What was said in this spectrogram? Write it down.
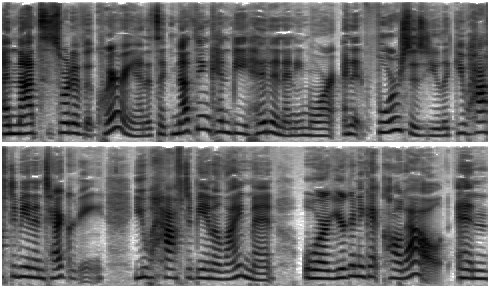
And that's sort of Aquarian. It's like nothing can be hidden anymore. And it forces you, like, you have to be in integrity. You have to be in alignment, or you're going to get called out. And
